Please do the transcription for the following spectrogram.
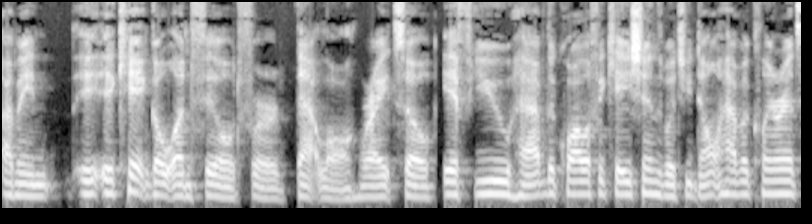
I mean, it, it, can't go unfilled for that long, right? So if you have the qualifications, but you don't have a clearance,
